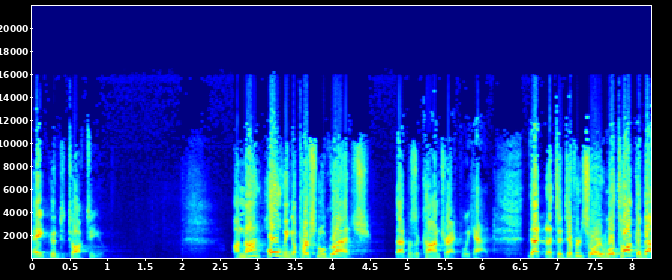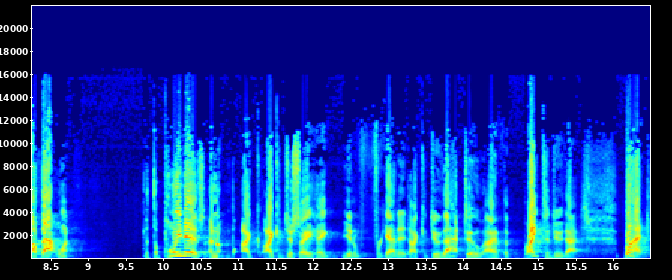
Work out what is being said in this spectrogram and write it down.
Hey, good to talk to you. I'm not holding a personal grudge. That was a contract we had. That, that's a different story. We'll talk about that one. But the point is, and I, I could just say, hey, you know, forget it. I could do that too. I have the right to do that. But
